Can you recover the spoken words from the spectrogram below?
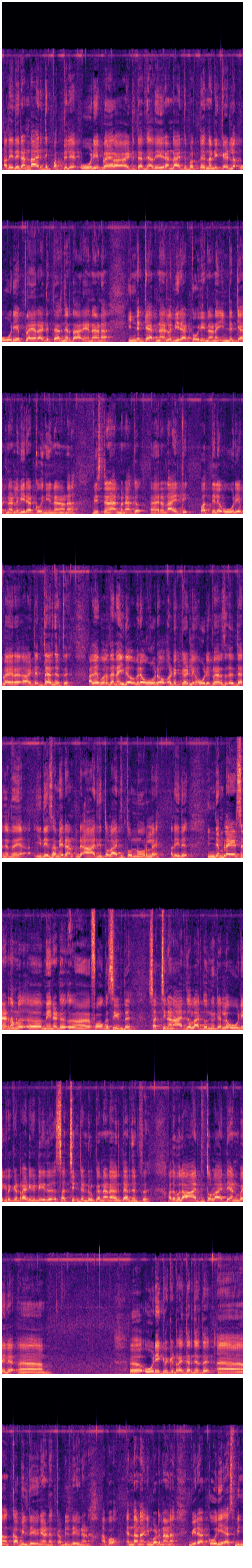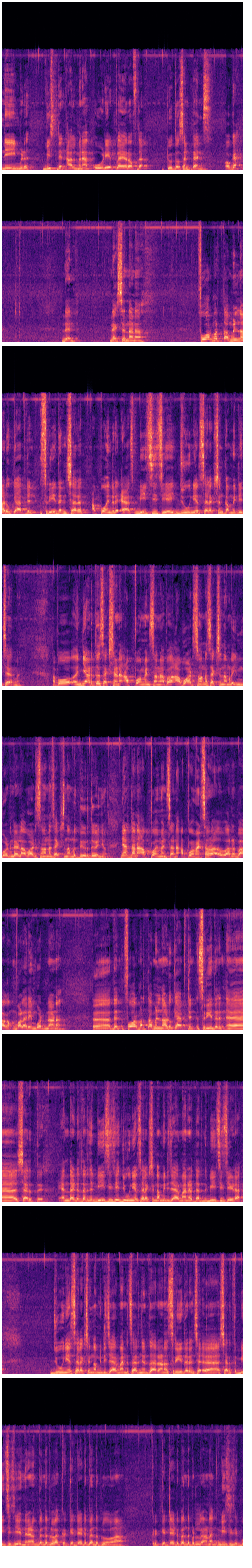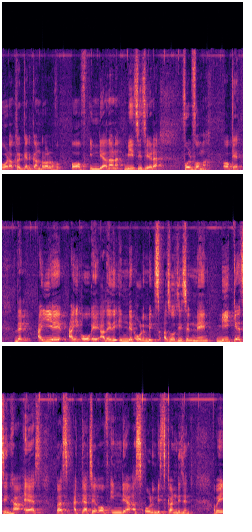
അതായത് രണ്ടായിരത്തി പത്തിലെ എ പ്ലെയർ ആയിട്ട് തെരഞ്ഞെടുത്ത അതായത് രണ്ടായിരത്തി പത്ത് എന്ന ഡിക്കേഡിൽ ഒ ഡി എ പ്ലെയർ ആയിട്ട് തിരഞ്ഞെടുത്ത ആരെയാണ് ഇന്ത്യൻ ക്യാപ്റ്റനായിട്ടുള്ള വിരാട് കോഹ്ലിനാണ് ഇന്ത്യൻ ക്യാപ്റ്റനായിട്ടുള്ള വിരാട് കോഹ്ലിനാണ് വിസ്റ്റൺ ആൽമനാക്ക് രണ്ടായിരത്തി പത്തിൽ ഓഡിയ പ്ലെയർ ആയിട്ട് തിരഞ്ഞെടുത്തത് അതേപോലെ തന്നെ ഇത് ഇവരെ ഓരോ ഡെക്കേഡിലും ഓഡിയ പ്ലെയർ തിരഞ്ഞെടുത്തത് ഇതേ സമയം ആയിരത്തി തൊള്ളായിരത്തി തൊണ്ണൂറിൽ അതായത് ഇന്ത്യൻ പ്ലെയേഴ്സിനായിട്ട് നമ്മൾ മെയിനായിട്ട് ഫോക്കസ് ചെയ്യുന്നത് സച്ചിനാണ്. ആയിരത്തി തൊള്ളായിരത്തി തൊണ്ണൂറ്റാറിൽ ഓഡിയ ക്രിക്കറ്ററായിട്ട് കിട്ടിയത് സച്ചിൻ ടെണ്ടുൽക്കറിനാണ് അവർ തിരഞ്ഞെടുത്തത്. അതുപോലെ ആയിരത്തി തൊള്ളായിരത്തി എൺപതിൽ ഓഡിയ ക്രിക്കറ്ററായി തിരഞ്ഞെടുത്ത് കപിൽ ദേവിനെയാണ് കപിൽ ദേവിനാണ്. അപ്പോൾ എന്താണ് ഇമ്പോർട്ടന്റ് ആണ്? Virat Kohli has be named Wisden Almanack ODI player of the two thousand tens okay then next എന്താണ്? Former Tamil Nadu captain Sridharan Sharath appointed as B C C I junior selection committee chairman അപ്പോൾ ഇനി അടുത്ത സെക്ഷനാണ് appointments ആണ്. അപ്പോൾ awards എന്ന് പറഞ്ഞ section നമ്മുടെ ഇമ്പോർട്ടന്റ് ആയിട്ടുള്ള അവാർഡ്സ് എന്ന് പറഞ്ഞ സെക്ഷൻ നമ്മൾ തീർത്തു കഴിഞ്ഞു. ഇനി അടുത്താണ് അപ്പോയിൻമെന്റ്സ് ആണ്. അപ്പോയിൻമെന്റ്സ് പറഞ്ഞ ഭാഗം വളരെ ഇമ്പോർട്ടന്റ് ആണ്. Then former Tamil Nadu captain Sridharan Sharath. എന്തായിട്ട് തെരഞ്ഞെടുത്ത് B C C junior selection committee ചെയർമാനായിട്ട് തെരഞ്ഞെടുത്ത് ബി സി സിയുടെ ജൂനിയർ സെലക്ഷൻ കമ്മിറ്റി ചെയർമാന്റെ തെരഞ്ഞെടുത്ത ആരാണ്? Sridharan Sharath. B C C എന്തിനാണ് ബന്ധപ്പെട്ടുള്ള ക്രിക്കറ്റായിട്ട് ബന്ധപ്പെട്ടുള്ളതാണ് ക്രിക്കറ്റായിട്ട് ബന്ധപ്പെട്ടുള്ളതാണ് B C C board of cricket control of India എന്നാണ് ബി സി സിയുടെ full form okay then I A I O A അതായത് Indian Olympics association name B K Sinha as press attache of India Olympics contingent അപ്പോൾ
